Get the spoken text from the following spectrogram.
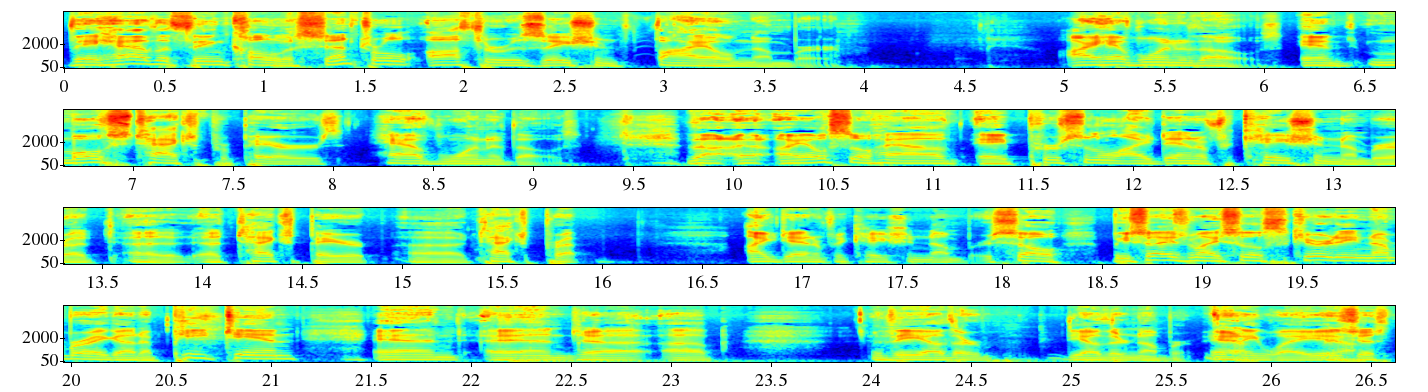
they have a thing called a central authorization file number. I have one of those, and most tax preparers have one of those. The, uh, I also have a personal identification number, a, a, a taxpayer uh, tax prep identification number. So besides my social security number, I got a PTIN and and uh, uh, the other the other number. Yeah. Anyway, it's Yeah. just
